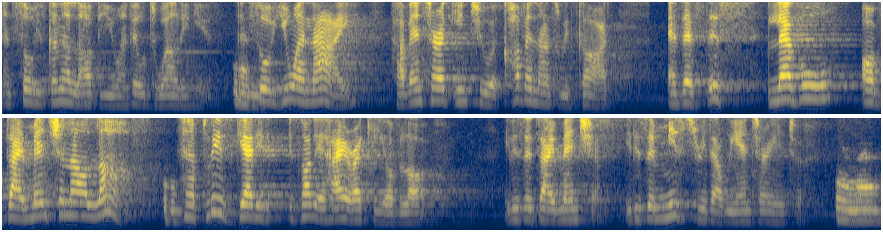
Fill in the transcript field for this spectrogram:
And so he's going to love you and they'll dwell in you. And so you and I have entered into a covenant with God. And there's this level of dimensional love. Mm-hmm. And please get it, it's not a hierarchy of love, it is a dimension, it is a mystery that we enter into. Amen.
